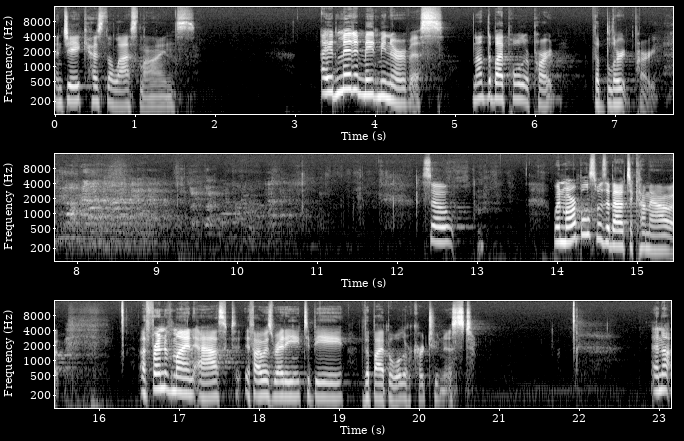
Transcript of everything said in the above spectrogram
and Jake has the last lines. I admit it made me nervous, not the bipolar part, the blurt part. so, when Marbles was about to come out, a friend of mine asked if I was ready to be the bipolar cartoonist. And I,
